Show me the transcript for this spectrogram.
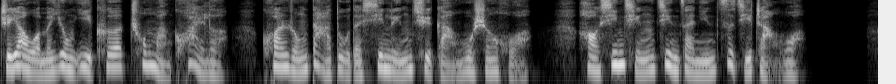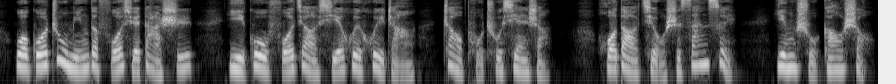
只要我们用一颗充满快乐、宽容大度的心灵去感悟生活。好心情尽在您自己掌握。我国著名的佛学大师、已故佛教协会会长赵朴初先生，活到九十三岁，应属高寿。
